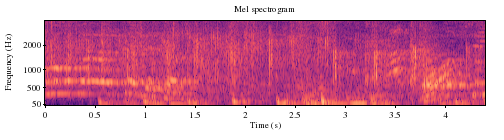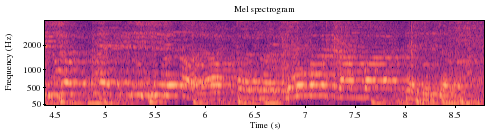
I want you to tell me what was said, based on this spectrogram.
Клуба 70. Общий счет встречи 4-0 в пользу клуба Самбо 70.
